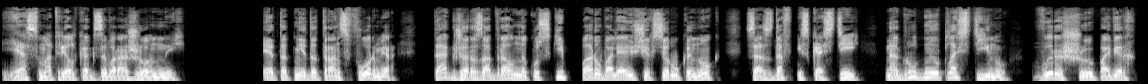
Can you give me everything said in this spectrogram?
Я смотрел как завороженный. Этот недотрансформер также разодрал на куски пару валяющихся рук и ног, создав из костей нагрудную пластину, выросшую поверх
